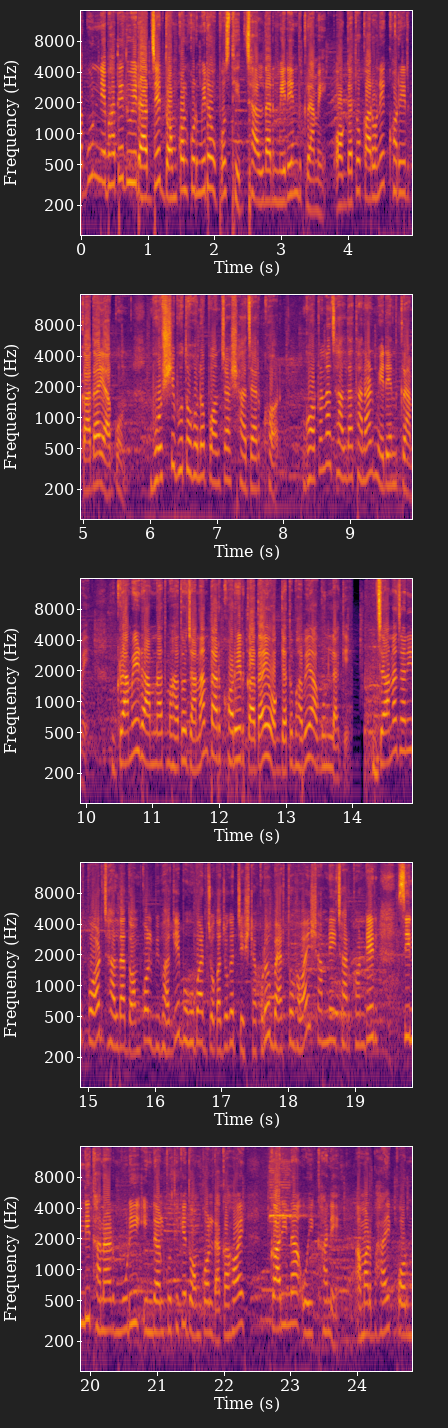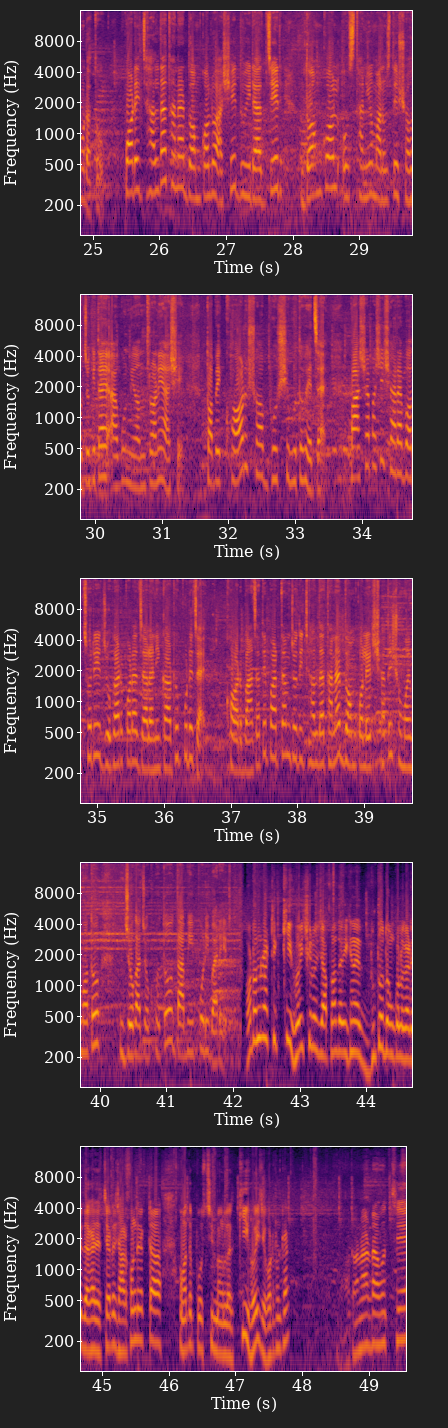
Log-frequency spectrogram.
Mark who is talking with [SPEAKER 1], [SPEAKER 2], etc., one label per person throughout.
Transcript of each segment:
[SPEAKER 1] আগুন নেভাতে দুই রাজ্যের দমকল কর্মীরা উপস্থিত ঝালদার মেরেন্দ গ্রামে। অজ্ঞাত কারণে খড়ের গাদায় আগুন। ভস্মীভূত হল পঞ্চাশ হাজার খড়। ঘটনা ঝালদা থানার মেরেন্দ গ্রামে। গ্রামের রামনাথ মাহাতো জানান, তার খড়ের গাদায় অজ্ঞাতভাবে আগুন লাগে। জানাজানির পর ঝালদা দমকল বিভাগে বহুবার যোগাযোগের চেষ্টা করেও ব্যর্থ হওয়ায় সামনেই ঝাড়খণ্ডের সিল্লি থানার মুড়ি ইন্ডালকো থেকে দমকল ডাকা হয় কারিনা ওইখানে। আমার ভাই কর্মরত। পরে ঝালদা থানার দমকলও আসে। দুই রাজ্যের দমকল ও স্থানীয় মানুষদের সহযোগিতায় আগুন নিয়ন্ত্রণে আসে। তবে খড় সব ভস্মীভূত হয়ে যায়। পাশাপাশি সারা বছরে জোগাড় করা জ্বালানি কাঠও পুড়ে যায়। খড় বাঁচাতে পারতাম যদি ঝালদা থানার দমকলের সাথে সময় মতো যোগাযোগ হতো দাবি পরিবারের।
[SPEAKER 2] ঘটনাটা ঠিক কি হয়েছিল যে আপনাদের এখানে দুটো দমকল গাড়ি দেখা যাচ্ছে? একটা ঝাড়খণ্ডের একটা আমাদের পশ্চিমবাংলার। কি হয়েছে ঘটনাটা?
[SPEAKER 3] ঘটনাটা হচ্ছে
